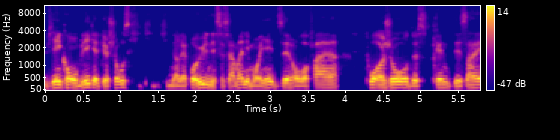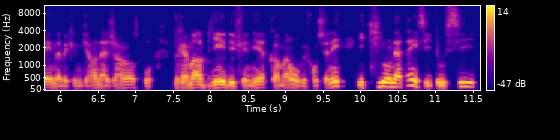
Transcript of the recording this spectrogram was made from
vient combler quelque chose qui, qui, n'aurait pas eu nécessairement les moyens de dire on va faire trois jours de sprint design avec une grande agence pour vraiment bien définir comment on veut fonctionner et qui on atteint. C'était aussi,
